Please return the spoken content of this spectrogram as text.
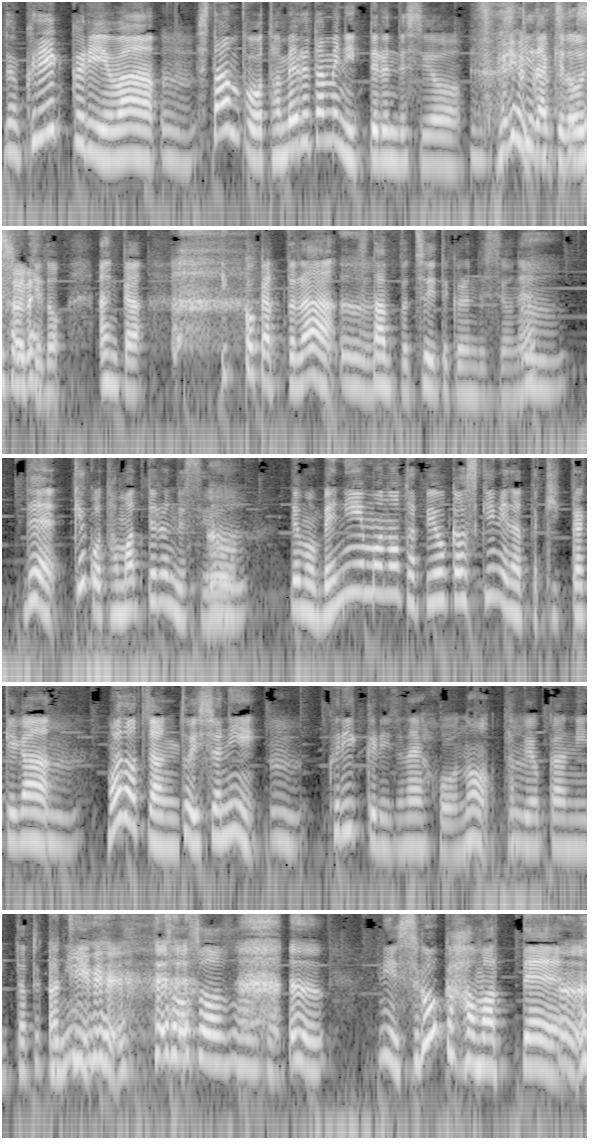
でもクリックリーはうん。スタンプを貯めるために行ってるんですよ、う好きだけど美味しいけそどなんか1個買ったらうん。スタンプついてくるんですよね、うん。で結構溜まってるんですよ、うん。でも紅芋のタピオカを好きになったきっかけが、うん。まどちゃんと一緒にうん。クリックリーじゃない方のタピオカに行った時あに、TV そうそうそうそう。うん。にすごくハマって、うん。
